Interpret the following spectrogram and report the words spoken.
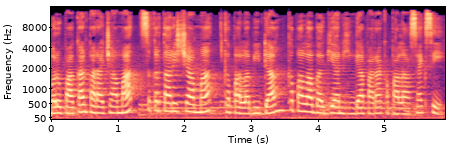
merupakan para camat, sekretaris camat, kepala bidang, kepala bagian hingga para kepala seksi.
